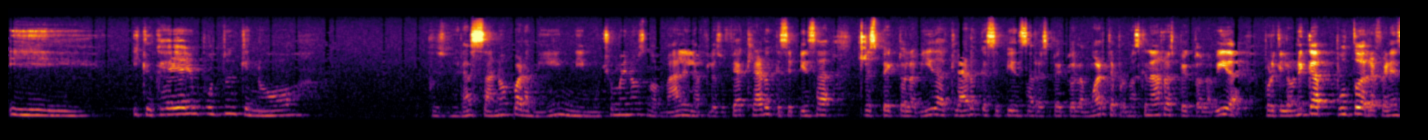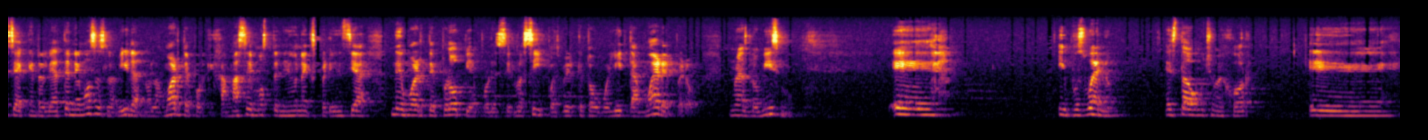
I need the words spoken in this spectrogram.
Y, y creo que ahí hay un punto en que no, pues no era sano para mí, ni mucho menos normal. En la filosofía, claro que se piensa respecto a la vida, claro que se piensa respecto a la muerte, pero más que nada respecto a la vida, porque el único punto de referencia que en realidad tenemos es la vida, no la muerte, porque jamás hemos tenido una experiencia de muerte propia, por decirlo así, pues ver que tu abuelita muere, pero no es lo mismo. Eh, y pues bueno, he estado mucho mejor. Eh,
